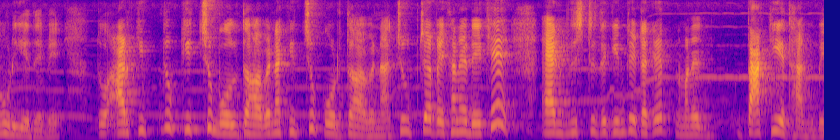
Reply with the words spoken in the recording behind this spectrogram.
ধরিয়ে দেবে। তো আর কিন্তু কিচ্ছু বলতে হবে না, কিচ্ছু করতে হবে না। চুপচাপ এখানে রেখে এক দৃষ্টিতে কিন্তু এটাকে মানে তাকিয়ে থাকবে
